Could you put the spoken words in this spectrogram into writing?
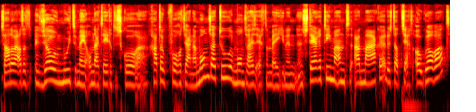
Ze hadden wij altijd zo'n moeite mee om daar tegen te scoren. Gaat ook volgend jaar naar Monza toe. En Monza is echt een beetje een, een sterrenteam aan het, aan het maken. Dus dat zegt ook wel wat.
